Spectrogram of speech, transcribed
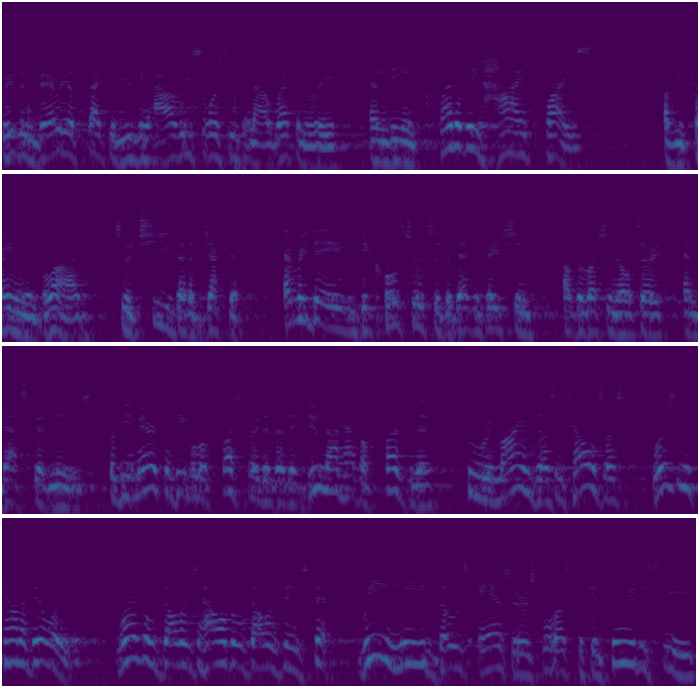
We've been very effective using our resources and our weaponry and the incredibly high price of Ukrainian blood to achieve that objective. Every day we get closer to the degradation of the Russian military, and that's good news. But the American people are frustrated that they do not have a president who reminds us and tells us where's the accountability? Where are those dollars? How are those dollars being spent? We need those answers for us to continue to see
